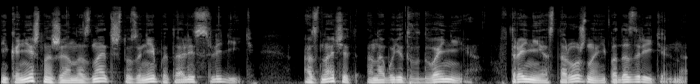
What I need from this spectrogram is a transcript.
И, конечно же, она знает, что за ней пытались следить. А значит, она будет вдвойне, втройне осторожна и подозрительна.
